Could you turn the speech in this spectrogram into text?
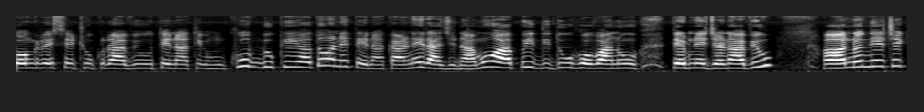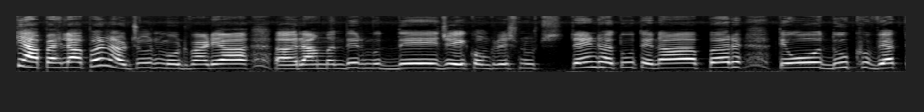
કોંગ્રેસે ઠુકરાવ્યું. તેનાથી હું ખૂબ દુઃખી હતો અને તેના કારણે રાજીનામું આપી દીધું હોવાનું તેમણે જણાવ્યું. નોંધ્ય છે કે આ પહેલાં પણ અર્જુન મોઢવાડિયા રામ મંદિર મુદ્દે જે કોંગ્રેસનું સ્ટેન્ડ હતું તેના પર તેઓ દુઃખ વ્યક્ત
